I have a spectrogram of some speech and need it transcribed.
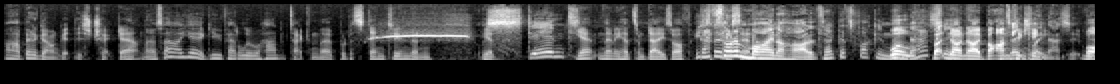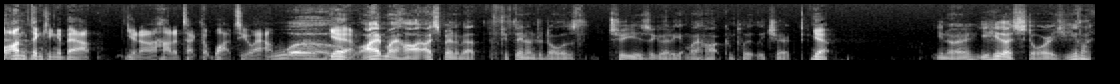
Oh, I better go and get this checked out. And they was, oh yeah, you've had a little heart attack, and they put a stent in, and he had stent. Yeah, and then he had some days off. He's That's not a minor heart attack. That's fucking Well, massive. but no, no. But I'm thinking. massive. Well, yeah. I'm thinking about you know a heart attack that wipes you out. Whoa. Yeah. I had my heart. I spent about fifteen hundred dollars two years ago to get my heart completely checked. Yeah. You know, you hear those stories. You hear like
